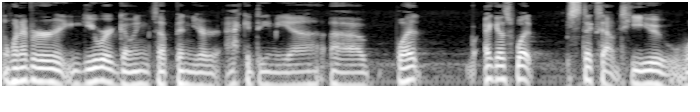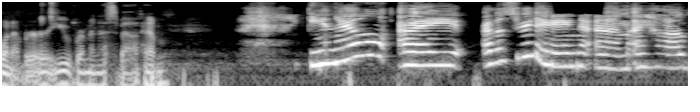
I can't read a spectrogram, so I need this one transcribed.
whenever you were going up in your academia, uh, what, I guess, what sticks out to you whenever you reminisce about him? You know, I I was reading. Um, I have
